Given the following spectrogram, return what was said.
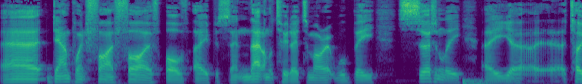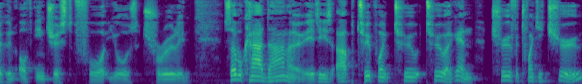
uh, down 0.55 of a percent. And that on the two day tomorrow will be certainly a, uh, a token of interest for yours truly. Sobel Cardano, it is up 2.22. Again, true for 22.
